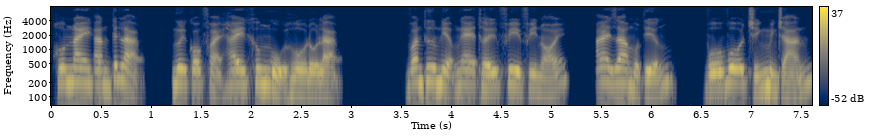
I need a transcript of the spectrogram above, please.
hôm nay ăn tết lạp, ngươi có phải hay không ngủ hồ đồ lạp? Văn thư niệm nghe thấy Phi Phi nói, ai ra một tiếng, vỗ vỗ chính mình chán.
